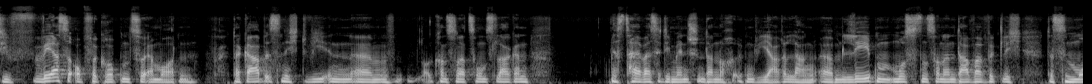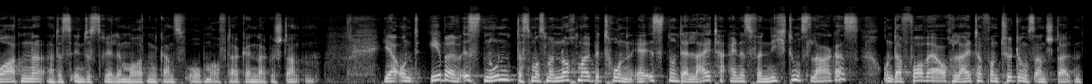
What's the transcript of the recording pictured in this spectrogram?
diverse Opfergruppen zu ermorden. Da gab es nicht wie in ähm, Konzentrationslagern dass teilweise die Menschen dann noch irgendwie jahrelang ähm, leben mussten, sondern da war wirklich das Morden, äh, das industrielle Morden ganz oben auf der Agenda gestanden. Ja, und Eber ist nun, das muss man nochmal betonen, er ist nun der Leiter eines Vernichtungslagers und davor war er auch Leiter von Tötungsanstalten.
